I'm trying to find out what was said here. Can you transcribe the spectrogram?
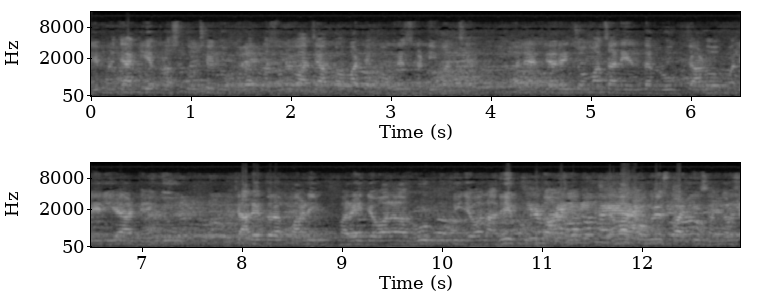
જે પ્રજાકીય પ્રશ્નો છે લોકોના પ્રશ્નોને વાંચા આપવા માટે કોંગ્રેસ કટિબદ્ધ છે. અને અત્યારે ચોમાસાની અંદર રોગચાળો, મલેરિયા, ડેન્ગ્યુ ચારે તરફ પાણી ફરાઈ જવાના, રોડ તૂટી જવાના, અનેક મુદ્દાઓ છે. એમાં કોંગ્રેસ પાર્ટી સંઘર્ષ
